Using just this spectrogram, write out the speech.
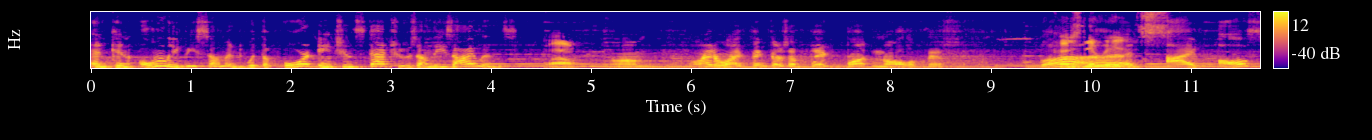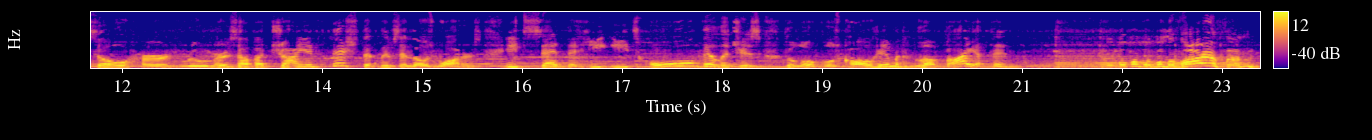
and can only be summoned with the four ancient statues on these islands. Wow. Um, why do I think there's a big butt in all of this? But 'Cause there is. I've also heard rumors of a giant fish that lives in those waters. It's said that he eats whole villages. The locals call him hmm. Leviathan. Leviathan?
